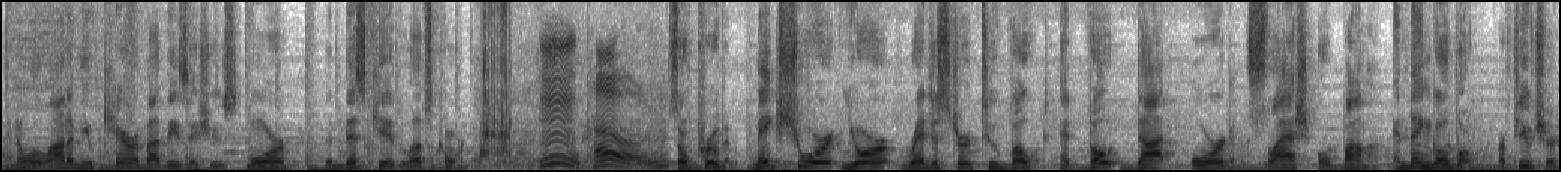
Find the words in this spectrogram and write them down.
I know a lot of you care about these issues more than this kid loves corn. Mmm, cone. So prove it. Make sure you're registered to vote at vote.org slash Obama and then go vote. Our future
